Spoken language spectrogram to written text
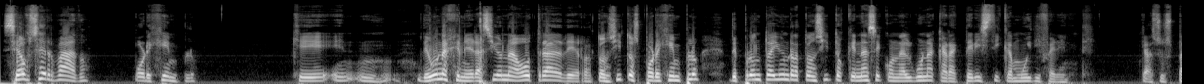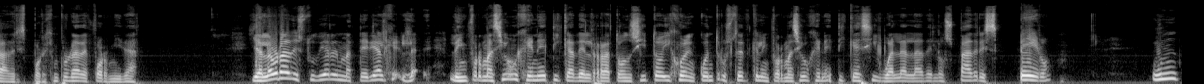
Se ha observado, por ejemplo, que de una generación a otra de ratoncitos, por ejemplo, de pronto hay un ratoncito que nace con alguna característica muy diferente a sus padres, por ejemplo, una deformidad. Y a la hora de estudiar el material, la, información genética del ratoncito hijo, encuentra usted que la información genética es igual a la de los padres, pero un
